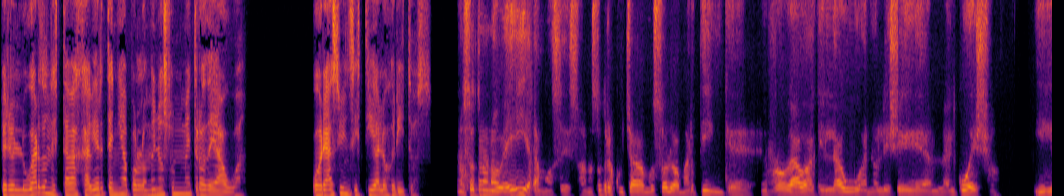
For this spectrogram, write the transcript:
Pero el lugar donde estaba Javier tenía por lo menos un metro de agua. Horacio insistía a los gritos. Nosotros no veíamos eso, nosotros escuchábamos solo a Martín que rogaba que el agua no le llegue al, cuello. Y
